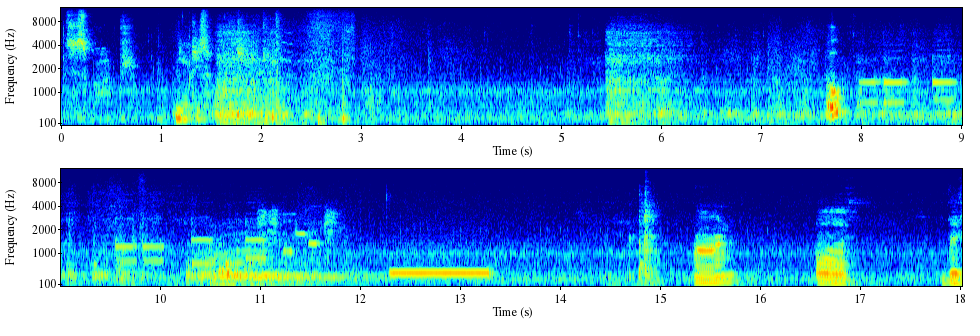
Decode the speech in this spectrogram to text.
Just watch. Yeah, just watch. The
